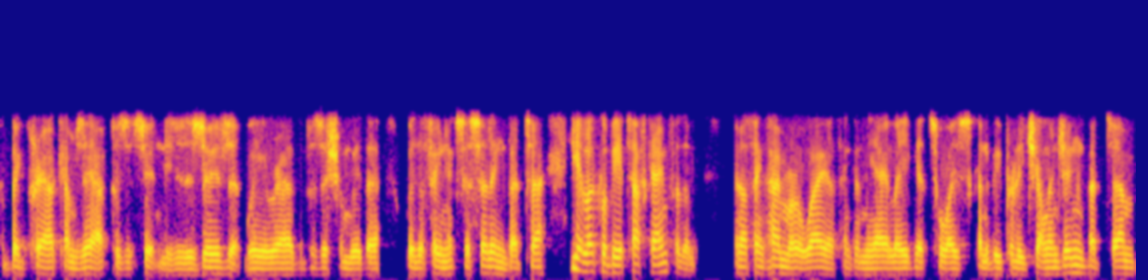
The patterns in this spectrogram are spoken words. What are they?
a big crowd comes out because it certainly deserves it. Where uh, the position where the where the Phoenix are sitting, but uh, yeah, look, it'll be a tough game for them. And I think home or away, I think in the A League it's always going to be pretty challenging. But um,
